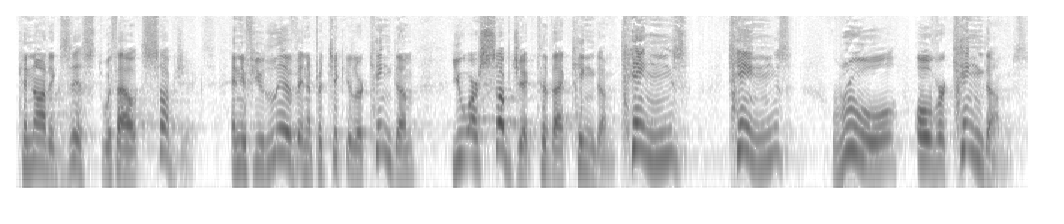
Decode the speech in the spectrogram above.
cannot exist without subjects. And if you live in a particular kingdom, you are subject to that kingdom. Kings, kings rule over kingdoms.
